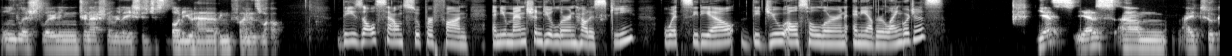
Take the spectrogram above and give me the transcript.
English, learning international relations. Just about you having fun as well. These all sound super fun. And you mentioned you learned how to ski with CDL. Did you also learn any other languages? Yes, yes. Um, I took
